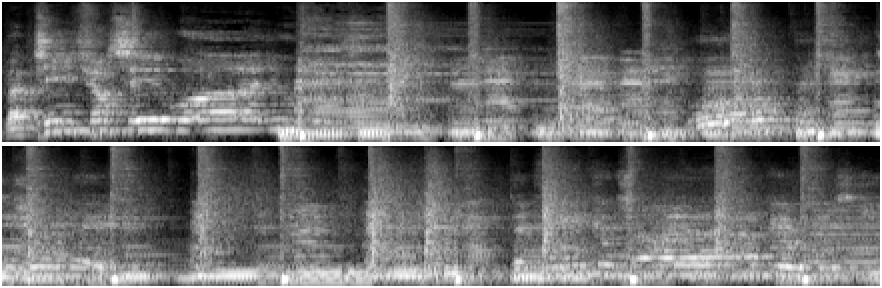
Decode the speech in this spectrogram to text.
Ma petite fiancée voyeuse Au petit déjeuner. Depuis que j'arrive à whisky.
